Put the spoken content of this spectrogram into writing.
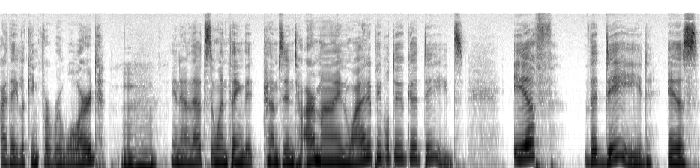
Are they looking for reward? Mm-hmm. You know, that's the one thing that comes into our mind. Why do people do good deeds? If the deed is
